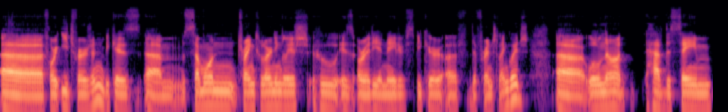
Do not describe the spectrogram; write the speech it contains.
uh, for each version because um, someone trying to learn English who is already a native speaker of the French language uh, will not have the same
